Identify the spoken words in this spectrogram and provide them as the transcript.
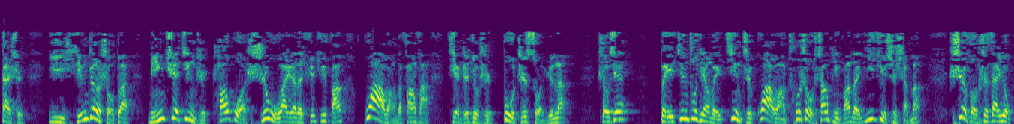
但是以行政手段明确禁止超过十五万元的学区房挂网的方法，简直就是不知所云了。首先。北京住建委禁止挂网出售商品房的依据是什么？是否是在用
